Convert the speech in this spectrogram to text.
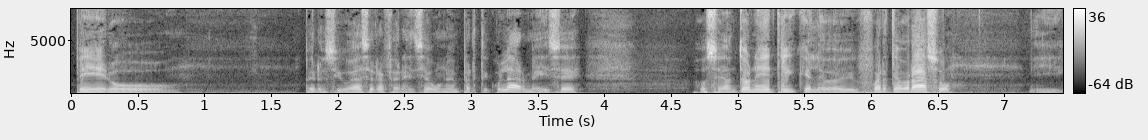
Pero, pero sí voy a hacer referencia a una en particular. Me dice José Antonetti, que le doy un fuerte abrazo, y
